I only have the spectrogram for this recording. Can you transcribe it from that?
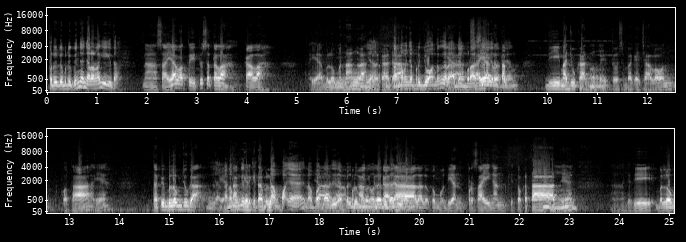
periode berikutnya nyalon lagi kita. Nah saya waktu itu setelah kalah, ya belum menang lah Ya. pilkada. Karena namanya perjuangan itu kan Ya, ada yang berhasil, Saya ada tetap yang dimajukan waktu itu sebagai calon kota ya. Tapi belum juga. Ya, Ya, karena mungkin kita belum. dampaknya ya, dampak Ya, dari ada efek domino dari tadi ya. Lalu kemudian persaingan kita ketat Hmm. ya. Nah, jadi belum.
